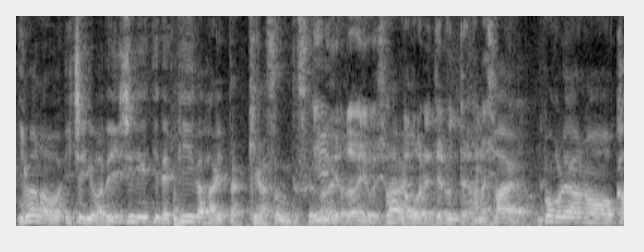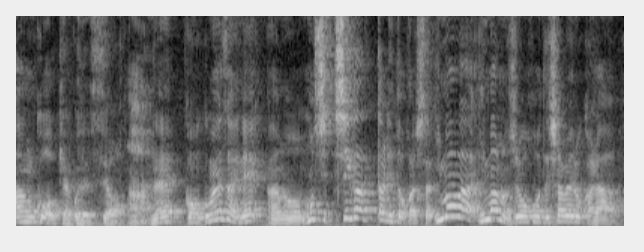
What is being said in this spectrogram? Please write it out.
今の一行で一撃で P が入った気がするんですけどね。いやいや大丈夫でしょ、はい。暴れてるって話ですからね、はい、まあ、これあの観光客ですよ、はい。ね、こうごめんなさいね。あのもし違ったりとかしたら今は今の情報で喋るから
